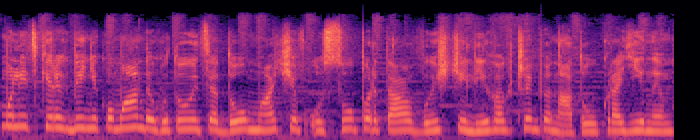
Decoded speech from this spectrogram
Хмельницькі регбійні команди готуються до матчів у супер та вищій лігах чемпіонату України.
